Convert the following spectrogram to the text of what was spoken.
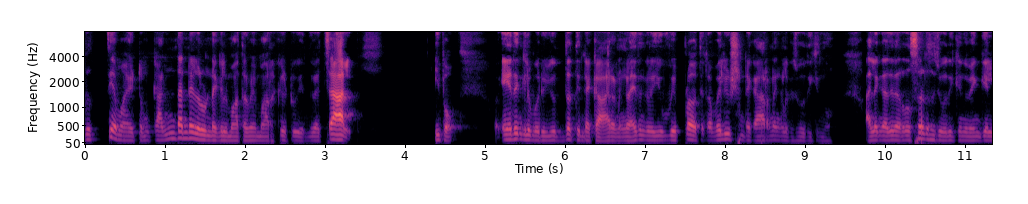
കൃത്യമായിട്ടും കണ്ടന്റുകൾ ഉണ്ടെങ്കിൽ മാത്രമേ മാർക്ക് കിട്ടൂ എന്ന് വെച്ചാൽ ഇപ്പോൾ ഏതെങ്കിലും ഒരു യുദ്ധത്തിന്റെ കാരണങ്ങൾ ഏതെങ്കിലും ഒരു വിപ്ലവത്തിന്റെ റവല്യൂഷന്റെ കാരണങ്ങൾക്ക് ചോദിക്കുന്നു. അല്ലെങ്കിൽ അതിന്റെ റിസൾട്ട്സ് ചോദിക്കുന്നുവെങ്കിൽ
